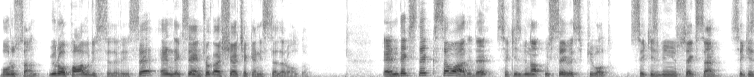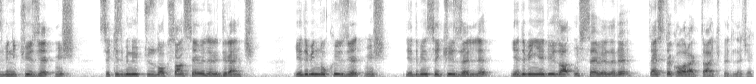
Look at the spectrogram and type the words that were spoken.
Borusan, Europower hisseleri ise endeksi en çok aşağı çeken hisseler oldu. Endekste kısa vadede 8060 seviyesi pivot, 8180, 8270, 8390 seviyeleri direnç, 7970, 7850, 7760 seviyeleri destek olarak takip edilecek.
